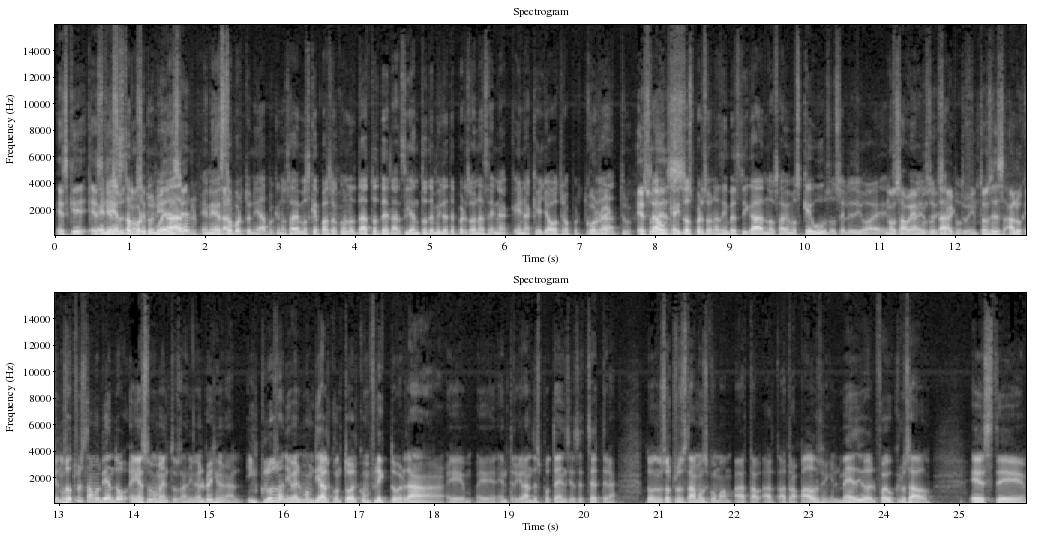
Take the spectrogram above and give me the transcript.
Es que, es en que esta eso no se puede oportunidad, hacer. en esta Claro. oportunidad, porque no sabemos qué pasó con los datos de las cientos de miles de personas en, a- en aquella otra oportunidad. Correcto. Eso O sea, es- Aunque hay dos personas investigadas, no sabemos qué uso se le dio a eso. No sabemos, esos exacto. datos. Entonces, a lo que nosotros estamos viendo en estos momentos a nivel regional, incluso a nivel mundial, con todo el conflicto, ¿verdad? Eh, eh, entre grandes potencias, etcétera, donde nosotros estamos como atrapados en el medio del fuego cruzado, este,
